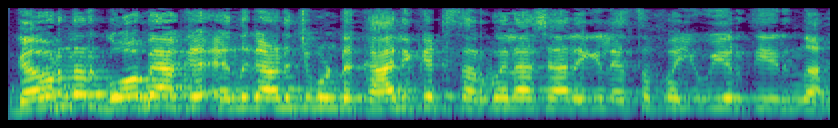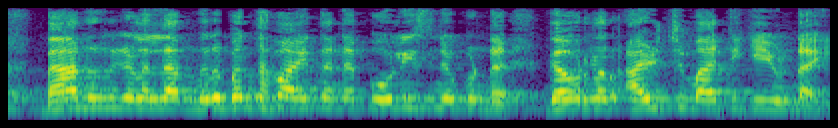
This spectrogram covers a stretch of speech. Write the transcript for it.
ഗവർണർ ഗോ ബാക്ക് എന്ന് കാണിച്ചുകൊണ്ട് കാലിക്കറ്റ് സർവകലാശാലയിൽ എസ് എഫ് ഐ ഉയർത്തിയിരുന്ന ബാനറുകളെല്ലാം നിർബന്ധമായി തന്നെ പോലീസിനെ കൊണ്ട് ഗവർണർ അഴിച്ചു മാറ്റുകയുണ്ടായി.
